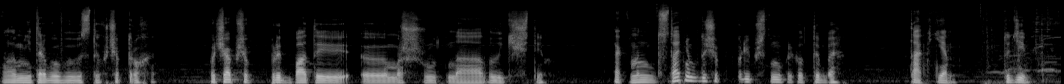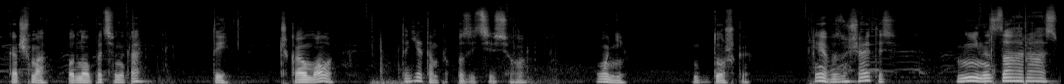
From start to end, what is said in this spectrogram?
Але мені треба вивезти хоча б трохи. Хоча б щоб придбати е, маршрут на великі щити. Так, в мене достатньо буде, щоб поліпшити, наприклад, тебе. Так, є. Тоді, карчма, одного працівника. Ти. Чекаю умови. Та є там пропозиції всього. О, ні. Дошки. Е, ви знущаєтесь? Ні, не зараз.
